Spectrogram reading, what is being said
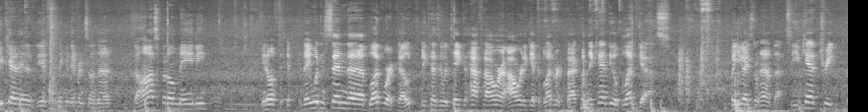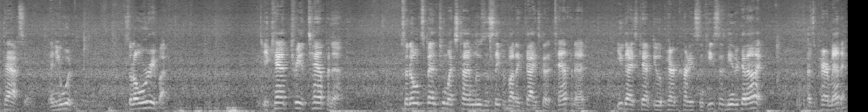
You can't make a difference on that. The hospital, maybe. You know, if, if they wouldn't send uh, blood work out because it would take a half hour, an hour to get the blood work back, but they can do a blood gas. But you guys don't have that, so you can't treat potassium, and you wouldn't. So don't worry about it. You can't treat a tamponade, so don't spend too much time losing sleep about a guy who's got a tamponade. You guys can't do a pericardiocentesis, neither can I, as a paramedic.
